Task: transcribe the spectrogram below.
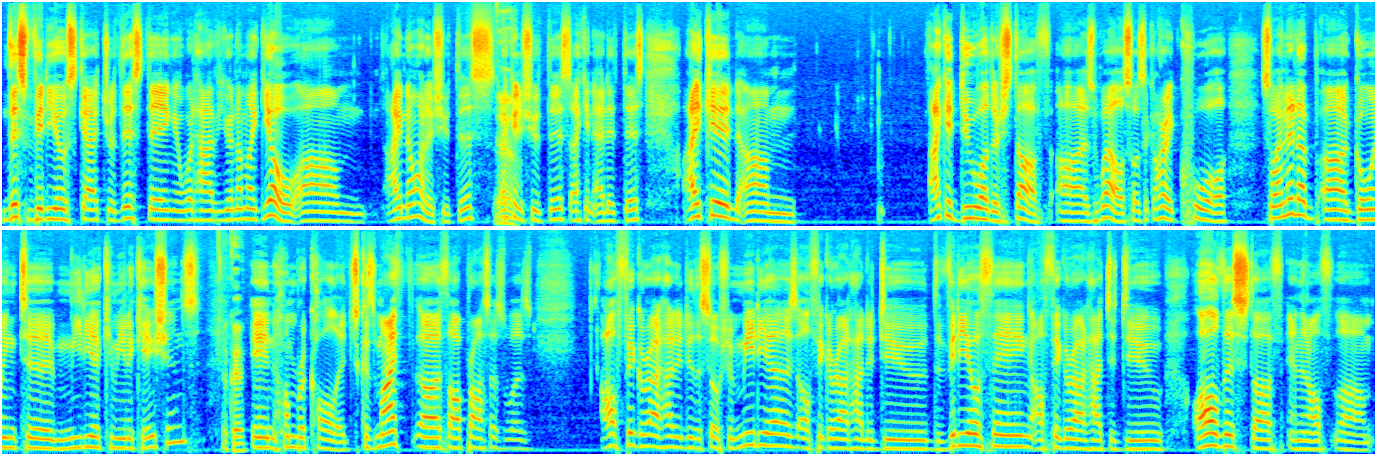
this video sketch or this thing and what have you," and I'm like, "Yo, um, I know how to shoot this. I can shoot this. I can edit this. I could." Um, I could do other stuff uh, as well. So it's like, all right, cool. So I ended up uh, going to media communications Okay. in Humber College because my th- uh, thought process was I'll figure out how to do the social medias, I'll figure out how to do the video thing, I'll figure out how to do all this stuff, and then I'll um,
